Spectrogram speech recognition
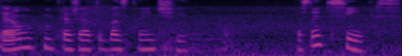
era um projeto bastante bastante simples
